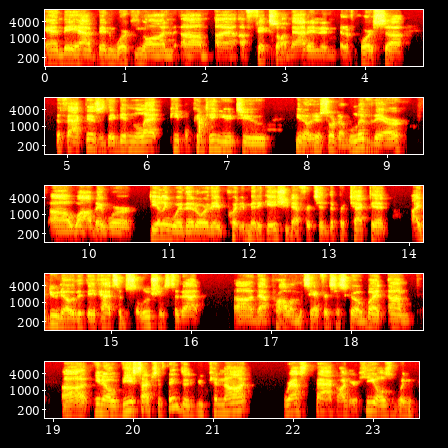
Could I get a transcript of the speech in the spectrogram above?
and they have been working on um, a, a, fix on that. And, and, and of course, uh, the fact is, is they didn't let people continue to, you know, just sort of live there uh, while they were dealing with it, or they put mitigation efforts in to protect it. I do know that they've had some solutions to that uh, that problem in San Francisco, but um, uh, you know, these types of things that you cannot rest back on your heels when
